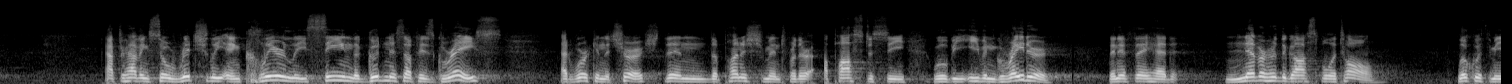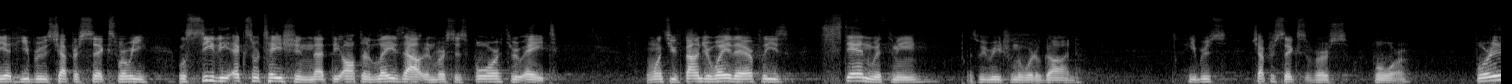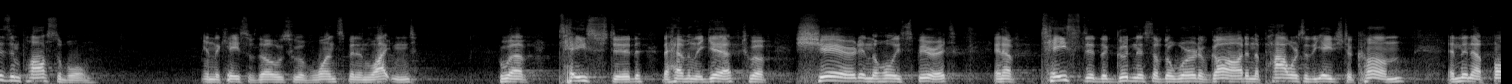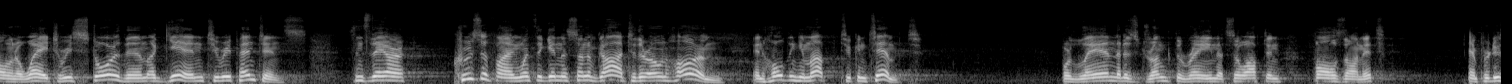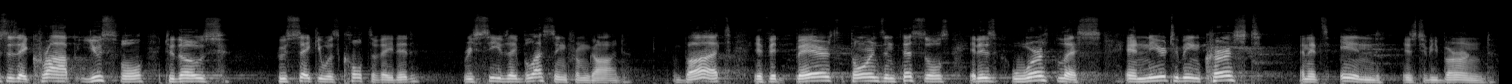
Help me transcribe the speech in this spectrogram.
after having so richly and clearly seen the goodness of His grace at work in the church, then the punishment for their apostasy will be even greater than if they had never heard the gospel at all. Look with me at Hebrews chapter 6, where we will see the exhortation that the author lays out in verses 4 through 8. And once you've found your way there, please stand with me as we read from the Word of God. Hebrews chapter 6, verse 4. For it is impossible, in the case of those who have once been enlightened, who have tasted the heavenly gift, who have shared in the Holy Spirit, and have tasted the goodness of the Word of God and the powers of the age to come, and then have fallen away, to restore them again to repentance, since they are crucifying once again the Son of God to their own harm and holding him up to contempt for land that has drunk the rain that so often falls on it and produces a crop useful to those whose sake it was cultivated receives a blessing from God. But if it bears thorns and thistles, it is worthless and near to being cursed, and its end is to be burned.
